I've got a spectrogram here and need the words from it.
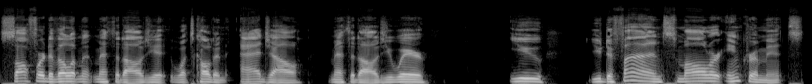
software development methodology what's called an agile methodology where you you define smaller increments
